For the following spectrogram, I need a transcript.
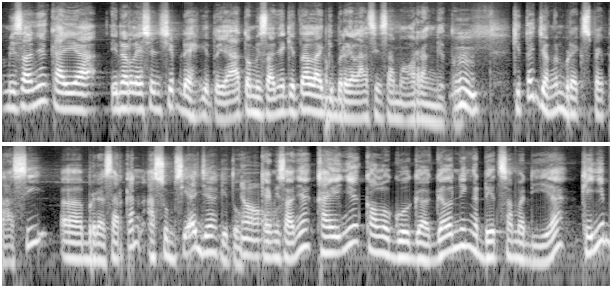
Misalnya kayak in a relationship deh gitu ya, atau misalnya kita lagi berelasi sama orang gitu. Kita jangan berekspektasi eh, berdasarkan asumsi aja gitu. Oh. Kayak misalnya, kayaknya kalau gue gagal nih ngedate sama dia, kayaknya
